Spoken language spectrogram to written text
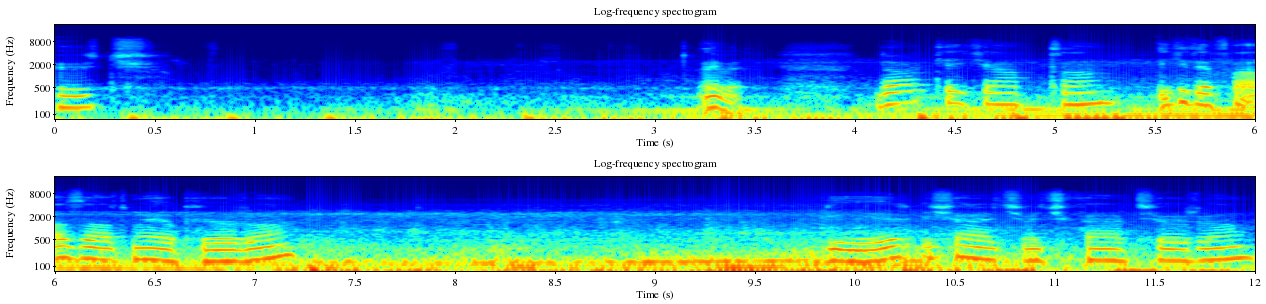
üç, Evet. 4 tek yaptım. 2 defa azaltma yapıyorum. 1 işaretimi çıkartıyorum.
